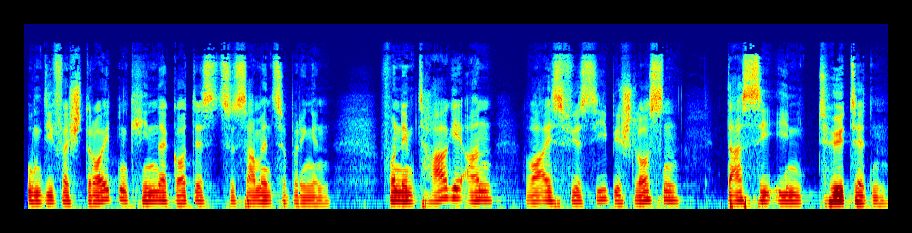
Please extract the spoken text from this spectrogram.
um die verstreuten Kinder Gottes zusammenzubringen. Von dem Tage an war es für sie beschlossen, dass sie ihn töteten.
